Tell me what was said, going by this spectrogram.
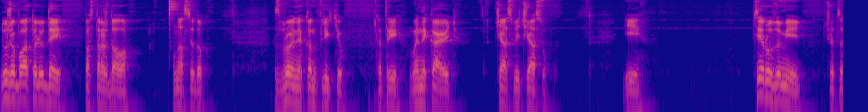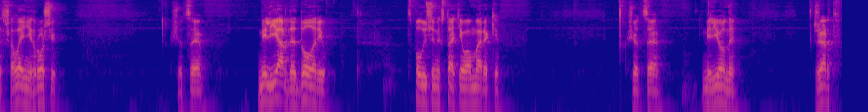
Дуже багато людей постраждало внаслідок збройних конфліктів, котрі виникають час від часу. І всі розуміють, що це шалені гроші, що це мільярди доларів Сполучених Штатів Америки, що це мільйони жертв,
